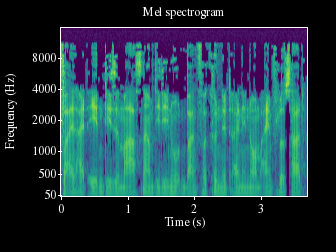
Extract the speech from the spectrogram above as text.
weil halt eben diese Maßnahmen, die die Notenbank verkündet, einen enormen Einfluss hat.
